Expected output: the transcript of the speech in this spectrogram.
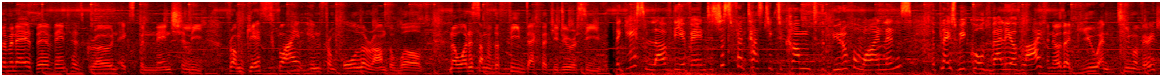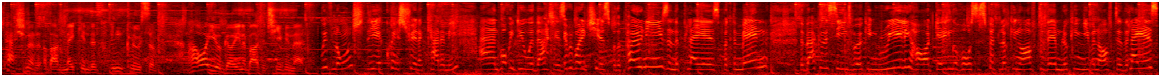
Simone, the event has grown exponentially from guests flying in from all around the world. Now, what is some of the feedback that you do receive? The guests love the event. It's just fantastic to come to the beautiful winelands, the place we call Valley of Life. I know that you and the team are very passionate about making this inclusive. How are you going about achieving that? We've launched the Equestrian Academy, and what we do with that is everybody cheers for the ponies and the players, but the men, the back of the scenes, working really hard, getting the horses fit, looking after them, looking even after the players.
